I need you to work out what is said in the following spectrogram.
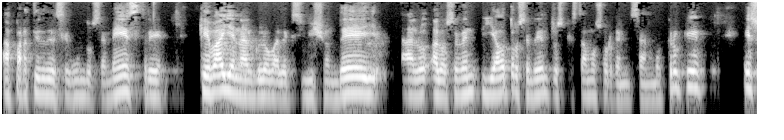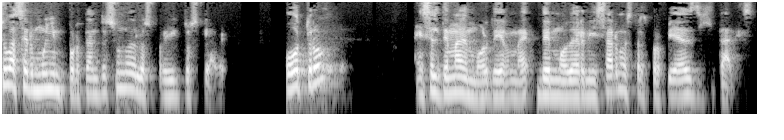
a partir del segundo semestre, que vayan al Global Exhibition Day, a, a los eventos y a otros eventos que estamos organizando. Creo que eso va a ser muy importante, es uno de los proyectos clave. Otro es el tema de, de modernizar nuestras propiedades digitales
